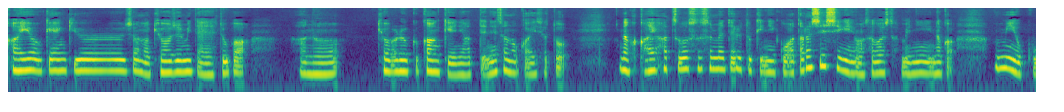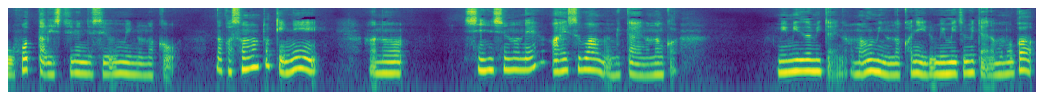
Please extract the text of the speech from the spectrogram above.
海洋研究所の教授みたいな人が、あの、協力関係にあってね、その会社と。なんか開発を進めてる時に、こう、新しい資源を探すために、なんか、海をこう、掘ったりしてるんですよ、海の中を。なんかその時に、あの、新種のね、アイスワームみたいな、なんか、ミミズみたいな、まあ、海の中にいるミミズみたいなものが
